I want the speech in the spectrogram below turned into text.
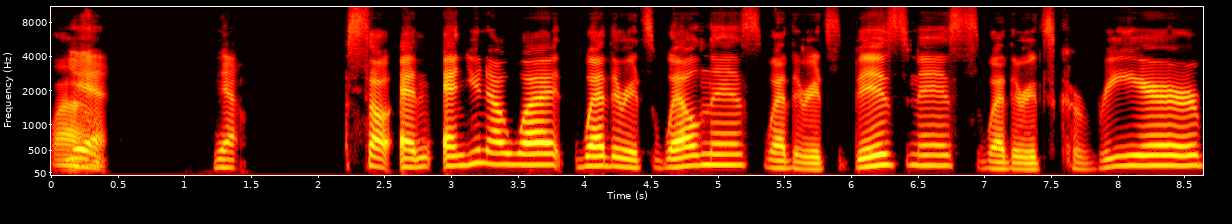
Wow. Yeah. Yeah. So and and you know what? Whether it's wellness, whether it's business, whether it's career,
